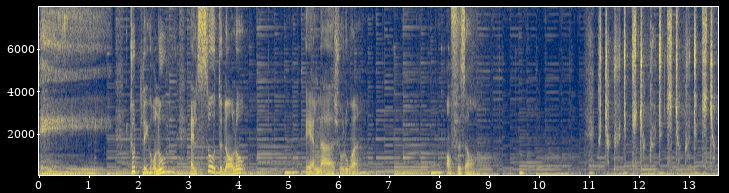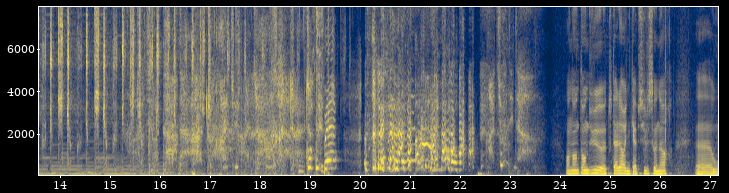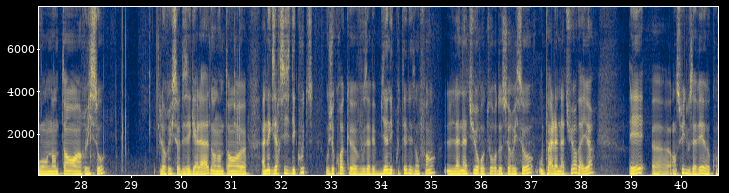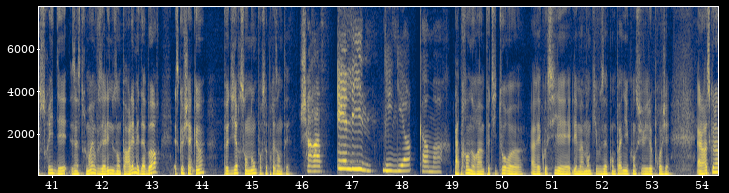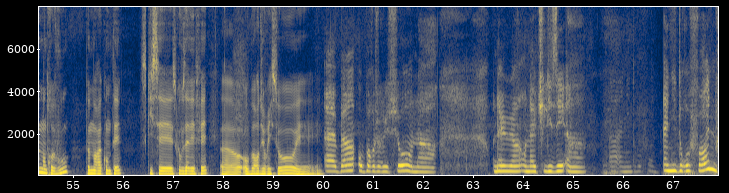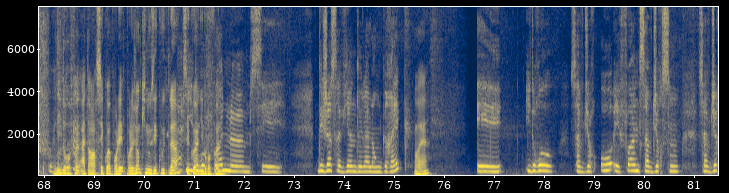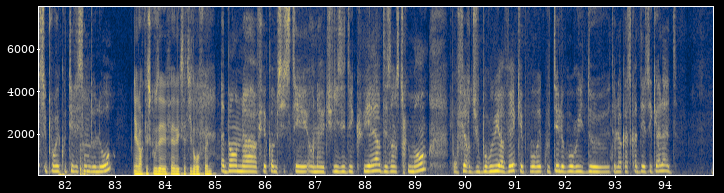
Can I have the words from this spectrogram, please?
Et toutes les grenouilles, elles sautent dans l'eau et elles nagent au loin en faisant On a entendu euh, tout à l'heure une capsule sonore euh, où on entend un ruisseau, le ruisseau des Égalades. On entend euh, un exercice d'écoute où je crois que vous avez bien écouté les enfants, la nature autour de ce ruisseau, ou pas la nature d'ailleurs. Et ensuite, vous avez construit des instruments et vous allez nous en parler. Mais d'abord, est-ce que chacun peut dire son nom pour se présenter? Eline. Lilia. Kamar. Après, on aura un petit tour euh, avec aussi les, les mamans qui vous accompagnent et qui ont suivi le projet. Alors, est-ce que l'un d'entre vous peut me raconter ce, qui ce que vous avez fait euh, au bord du ruisseau et... Eh ben, au bord du ruisseau, on a, on a, eu un- on a utilisé un, un hydrophone. pour- Un hydrophone. Attends, alors c'est quoi? Pour les, pour les gens qui nous écoutent là C'est quoi un hydrophone euh, C'est déjà ça vient de la langue grecque Ouais. Et hydro ça veut dire eau et phone ça veut dire son. Ça veut dire c'est pour écouter les sons de l'eau. Et alors, qu'est-ce que vous avez fait avec cet hydrophone? Eh ben on a fait comme si c'était on a utilisé des cuillères, des instruments pour faire du bruit avec et pour écouter le bruit de, de la cascade des Égalades.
